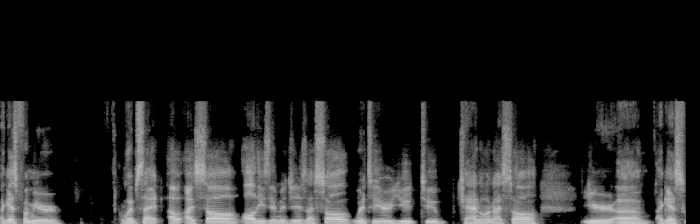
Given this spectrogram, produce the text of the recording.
I guess from your website, I, I, saw all these images. I saw, went to your YouTube channel and I saw your, uh, I guess,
